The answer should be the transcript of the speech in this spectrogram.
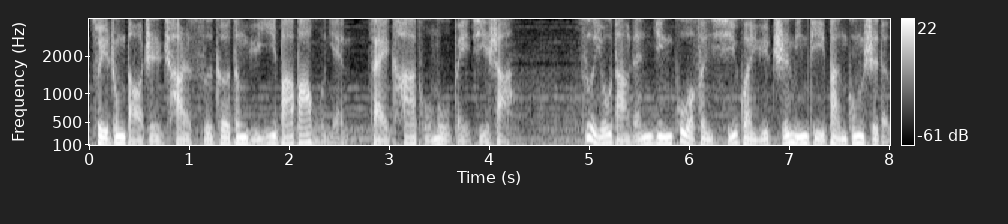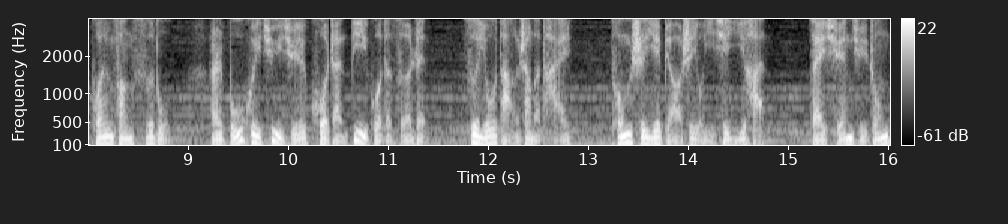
最终导致查尔斯·戈登于1885年在喀土穆被击杀。自由党人因过分习惯于殖民地办公室的官方思路，而不会拒绝扩展帝国的责任，自由党上了台，同时也表示有一些遗憾。在选举中，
